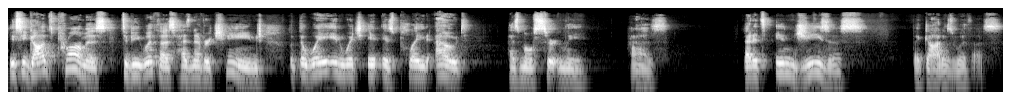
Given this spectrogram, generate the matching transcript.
You see, God's promise to be with us has never changed, but the way in which it is played out has most certainly has that it's in Jesus that God is with us.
